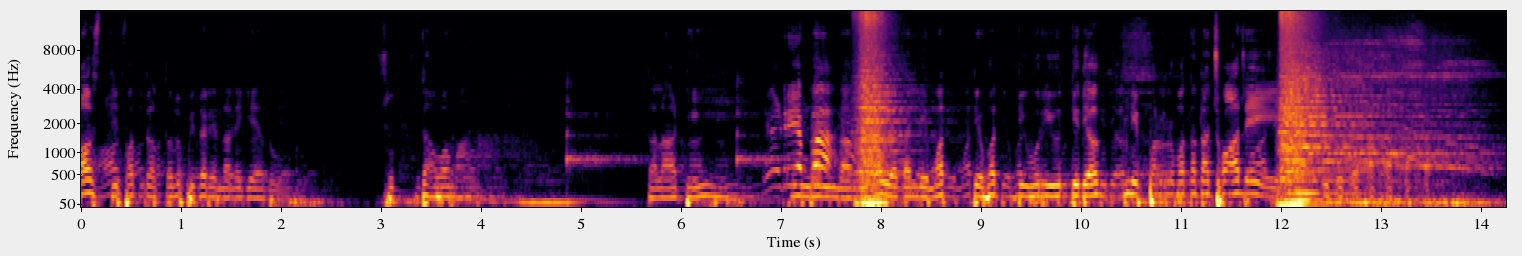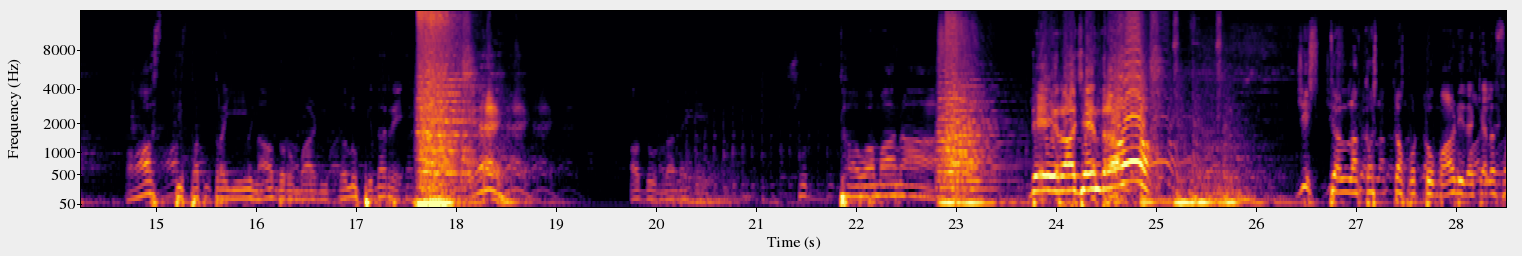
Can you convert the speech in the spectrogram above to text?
ಆಸ್ತಿ ಪತ್ರ ತಲುಪಿದರೆ ನನಗೆ ಅದು ಶುದ್ಧ ಅವಮಾನ. ತಲಾಟಿ. ನನ್ನ ಹೃದಯದಲ್ಲಿ ಮತ್ತೆ ಹೊತ್ತಿ ಉರಿಯುತ್ತಿದೆ ಅಗ್ನಿ ಪರ್ವತದ ಜ್ವಾಲೆ. ಆಸ್ತಿ ಪತ್ರ ಏನಾದರೂ ಮಾಡಿ ತಲುಪಿದರೆ ಅದು ನನಗೆ ಶುದ್ಧ ಅವಮಾನ. ದೇ ರಾಜೇಂದ್ರ ಇಷ್ಟೆಲ್ಲ ಕಷ್ಟಪಟ್ಟು ಮಾಡಿದ ಕೆಲಸ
